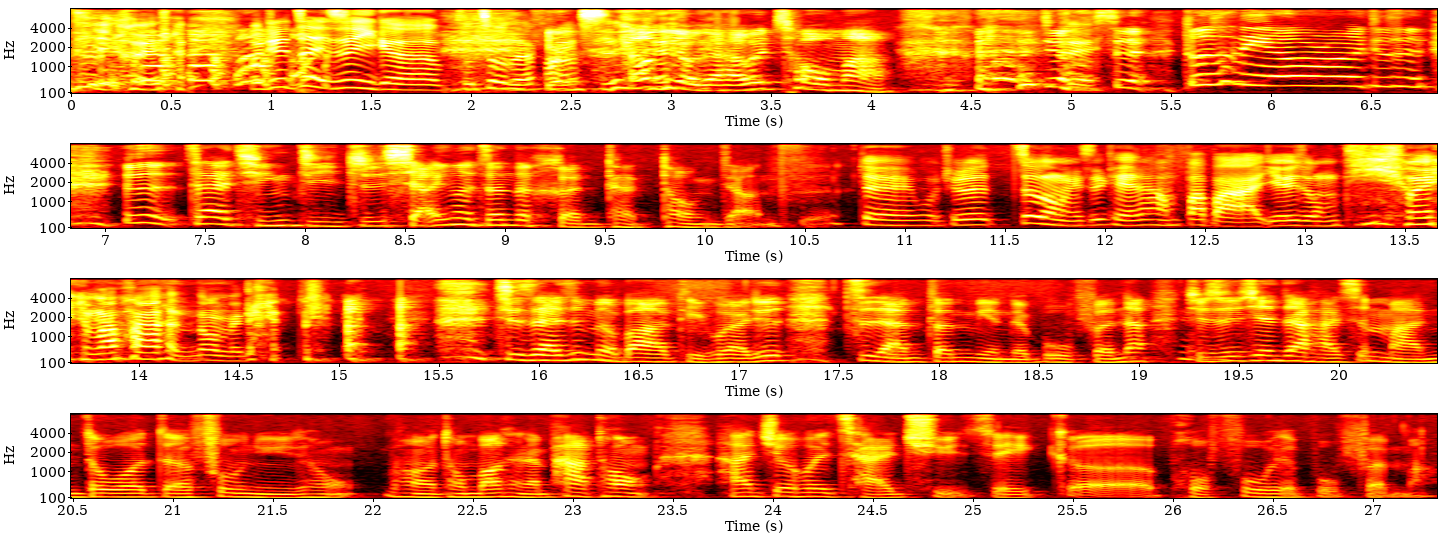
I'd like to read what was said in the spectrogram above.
体会的。我觉得这也是一个不错的方式。然后有的还会臭骂，就是都是你啊，就是就是在情急之下，因为真的很疼痛这样子。对，我觉得这种也是可以让爸爸有一种体会妈妈很痛的感觉。其实还是没有办法体会啊，就是自然分娩的部分。那嗯其实现在还是蛮多的妇女同呃同胞可能怕痛，她就会采取这个剖腹的部分嘛。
